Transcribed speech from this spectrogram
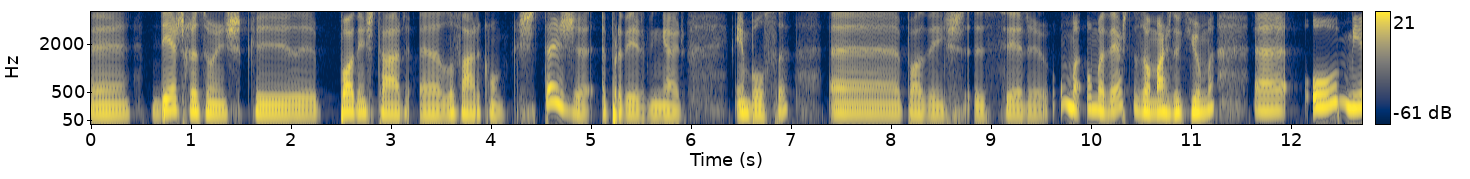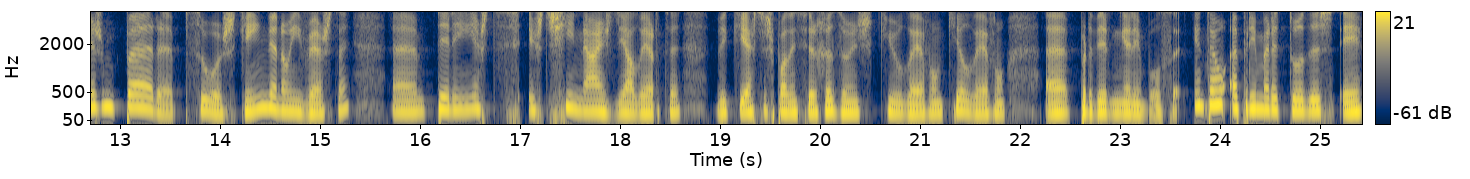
ah, 10 razões que podem estar a levar com que esteja a perder dinheiro em bolsa. Uh, podem ser uma, uma destas ou mais do que uma, uh, ou mesmo para pessoas que ainda não investem uh, terem estes, estes sinais de alerta de que estas podem ser razões que o levam, que a levam a perder dinheiro em bolsa. Então, a primeira de todas é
